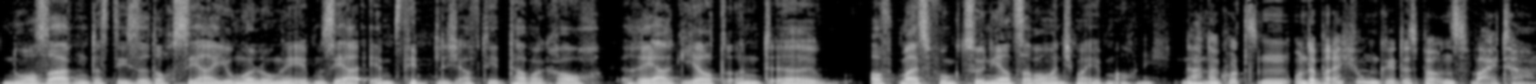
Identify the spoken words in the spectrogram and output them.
nur sagen, dass diese doch sehr junge Lunge eben sehr empfindlich auf die Tabakrauch reagiert und äh, oftmals funktioniert es, aber manchmal eben auch nicht. Nach einer kurzen Unterbrechung geht es bei uns weiter.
